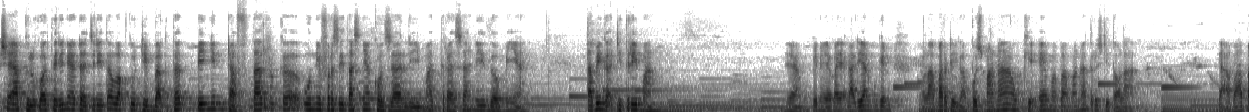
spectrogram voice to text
Syekh Abdul Qadir ini ada cerita waktu di Baghdad pingin daftar ke universitasnya Ghazali, Madrasah Nizomiyah. Tapi nggak diterima. Ya mungkin ya kayak kalian mungkin melamar di kampus mana UGM apa mana terus ditolak nggak apa-apa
